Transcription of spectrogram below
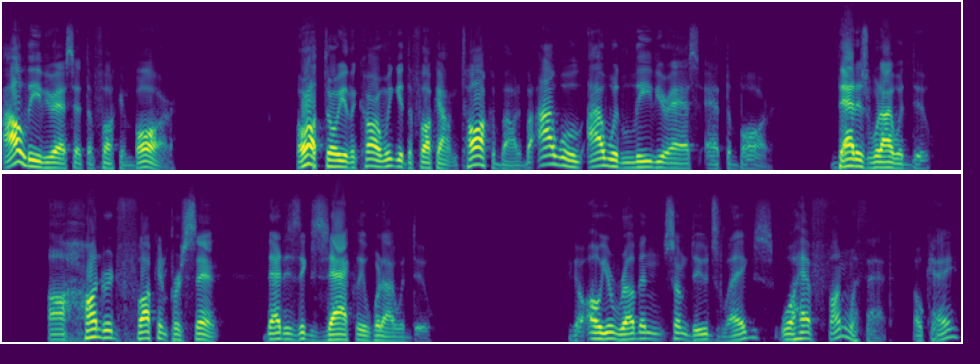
I'll leave your ass at the fucking bar. Or I'll throw you in the car and we get the fuck out and talk about it. But I will I would leave your ass at the bar. That is what I would do. A hundred fucking percent. That is exactly what I would do. You go, oh, you're rubbing some dude's legs? Well, have fun with that, okay?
